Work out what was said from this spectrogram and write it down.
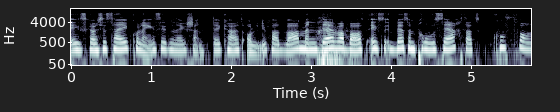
Jeg skal ikke si hvor lenge siden jeg skjønte hva et oljefat var, men det var bare Jeg ble sånn provosert at hvorfor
